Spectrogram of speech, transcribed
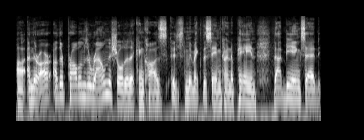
Uh, and there are other problems around the shoulder that can cause, mimic the same kind of pain. That being said,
